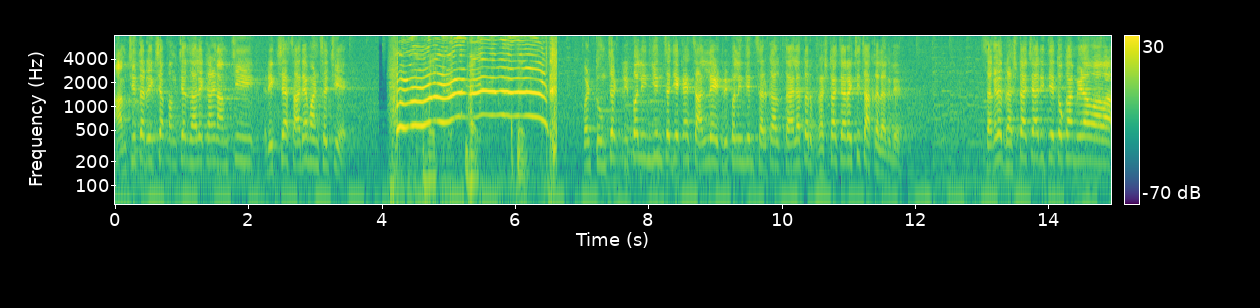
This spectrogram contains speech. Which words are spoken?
आमची तर रिक्षा पंक्चर झाले कारण आमची रिक्षा साध्या माणसाची आहे. पण तुमचं ट्रिपल इंजिनचं जे काय चाललंय ट्रिपल इंजिन सरकार त्याला तर भ्रष्टाचाराची चाकं लागले सगळे भ्रष्टाचारी ते तो का मिळावावा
